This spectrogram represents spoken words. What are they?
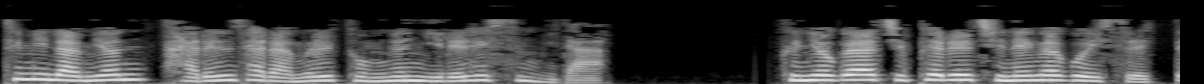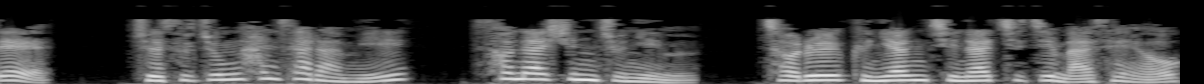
틈이 나면 다른 사람을 돕는 일을 했습니다. 그녀가 집회를 진행하고 있을 때 죄수 중 한 사람이 선하신 주님, 저를 그냥 지나치지 마세요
